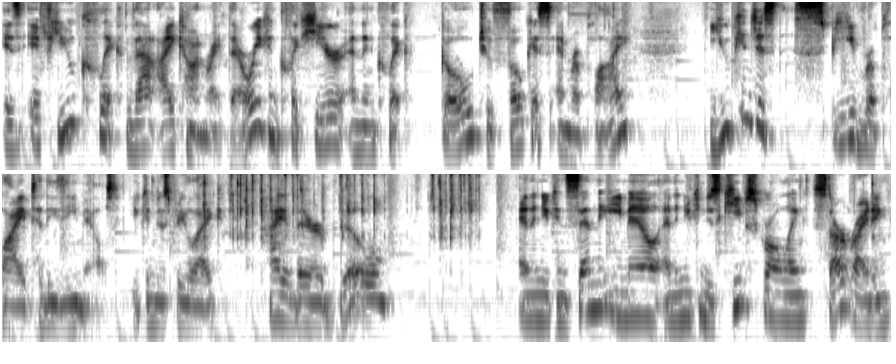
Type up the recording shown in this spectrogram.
is if you click that icon right there or you can click here and then click go to focus and reply you can just speed reply to these emails. You can just be like hi there bill and then you can send the email and then you can just keep scrolling, start writing,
